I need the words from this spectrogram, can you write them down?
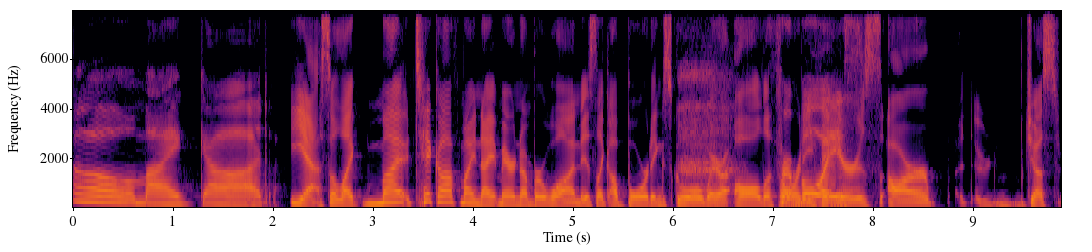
Oh my god. Yeah. So, like, my tick off my nightmare number one is like a boarding school where all authority figures are uh, just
